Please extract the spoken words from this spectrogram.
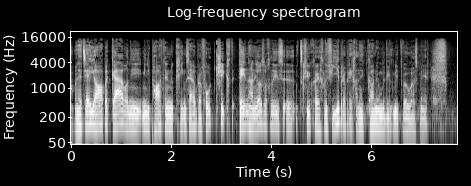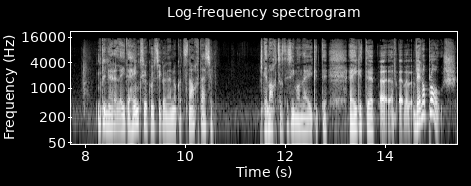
Und dann hat es einen Abend gegeben, wo ich meine Partnerin und Kind selber fortgeschickt Dann habe ich auch so ein bisschen äh, das Gefühl, ich ein bisschen Fieber, aber ich kann nicht, gar nicht unbedingt mit wollen mehr. Und bin dann alleine daheim und wusste, ich dann noch zu Nacht essen. Dann macht sich der Simon einen eigenen, eigenen äh, äh, Veloplausch.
